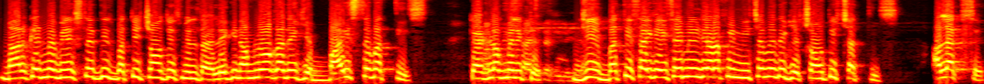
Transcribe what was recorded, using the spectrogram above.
मार्केट में 20 से 30 बत्तीस चौतीस मिलता है लेकिन हम लोगों का देखिए 22 से बत्तीस कैटलॉग में लिखते जी बत्तीस साइज़ ऐसे ही मिल जा रहा फिर नीचे में देखिए चौतीस छत्तीस अलग से।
